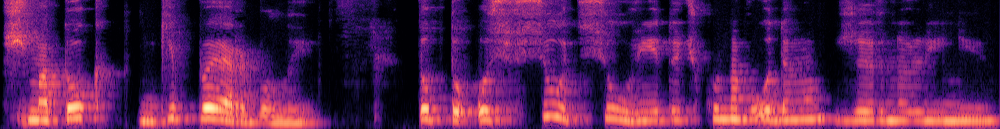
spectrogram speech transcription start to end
шматок гіперболи. Тобто ось всю цю віточку наводимо жирною лінією.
